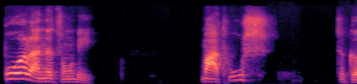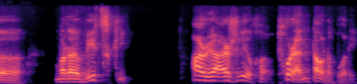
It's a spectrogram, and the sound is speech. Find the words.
波兰的总理马图什这个马拉维茨基二月二十六号突然到了柏林，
